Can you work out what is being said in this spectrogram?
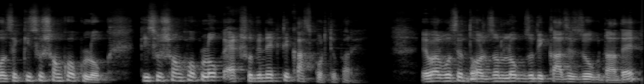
বলছে কিছু সংখ্যক লোক, কিছু সংখ্যক লোক একশো দিনে একটি কাজ করতে পারে। এবার বলছে দশজন লোক যদি কাজে যোগ না দেয়,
